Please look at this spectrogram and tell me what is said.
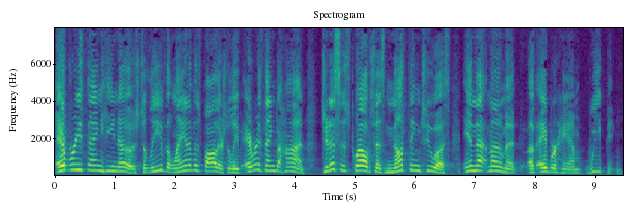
everything he knows, to leave the land of his fathers, to leave everything behind. Genesis 12 says nothing to us in that moment of Abraham weeping.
